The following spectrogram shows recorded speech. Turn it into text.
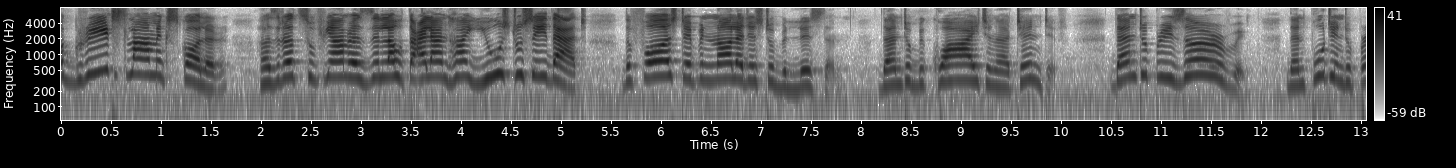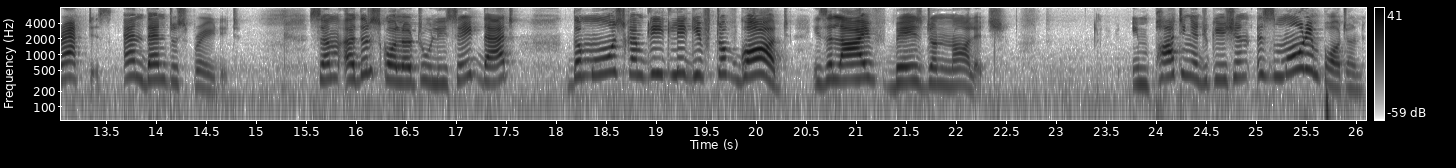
A great Islamic scholar, Hazrat Sufyan Ta'ala used to say that the first step in knowledge is to be listened, then to be quiet and attentive, then to preserve it, then put into practice, and then to spread it. Some other scholar truly said that the most completely gift of God is a life based on knowledge. Imparting education is more important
